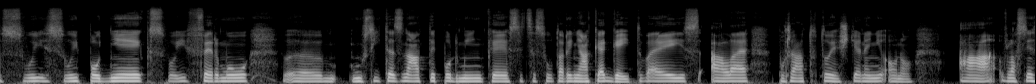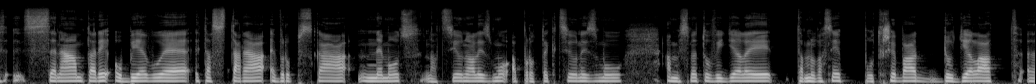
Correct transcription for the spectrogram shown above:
svůj, svůj podnik, svoji firmu, musíte znát ty podmínky, sice jsou tady nějaké gateways, ale pořád to ještě není ono. A vlastně se nám tady objevuje ta stará evropská nemoc nacionalismu a protekcionismu. A my jsme to viděli, tam vlastně potřeba dodělat uh,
